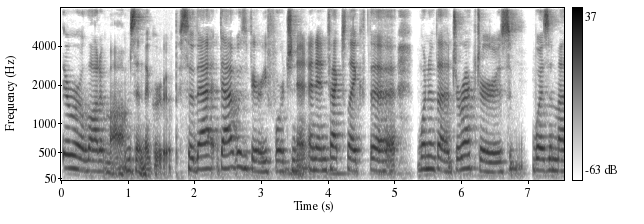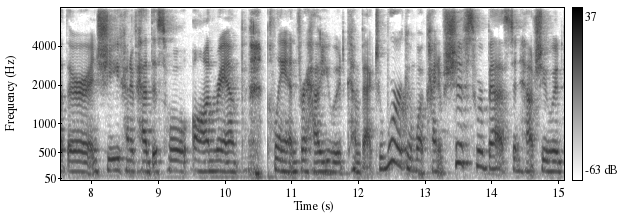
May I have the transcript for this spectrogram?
there were a lot of moms in the group. So that that was very fortunate. And in fact, like the one of the directors was a mother and she kind of had this whole on-ramp plan for how you would come back to work and what kind of shifts were best and how she would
